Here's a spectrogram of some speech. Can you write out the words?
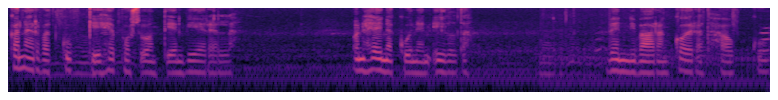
Kanervat kukkii heposuontien vierellä. On heinäkuinen ilta. Vennivaaran koirat haukkuu.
